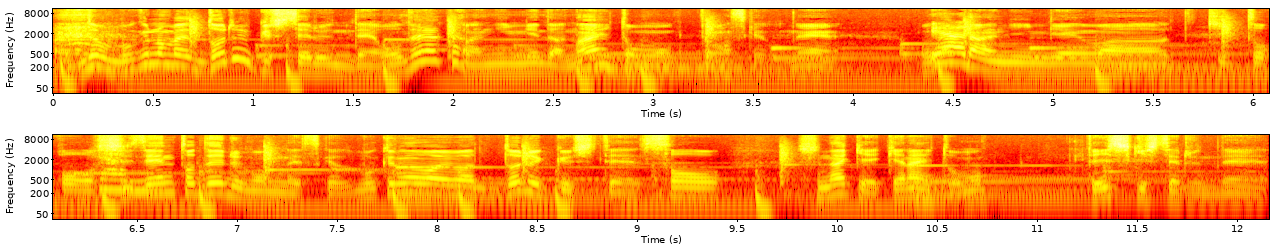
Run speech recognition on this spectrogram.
あ でも僕の場合努力してるんで穏やかな人間ではないと思ってますけどね。穏やかな人間はきっとこう自然と出るもんですけど僕の場合は努力してそうしなきゃいけないと思って意識してるんで。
